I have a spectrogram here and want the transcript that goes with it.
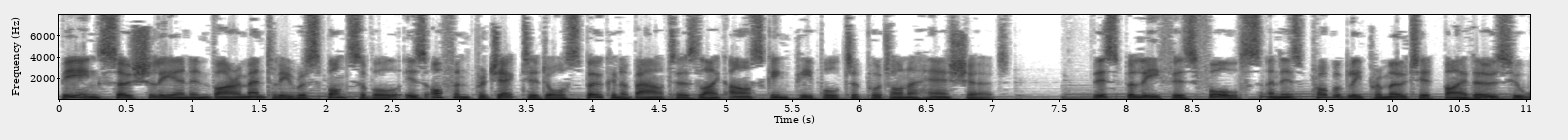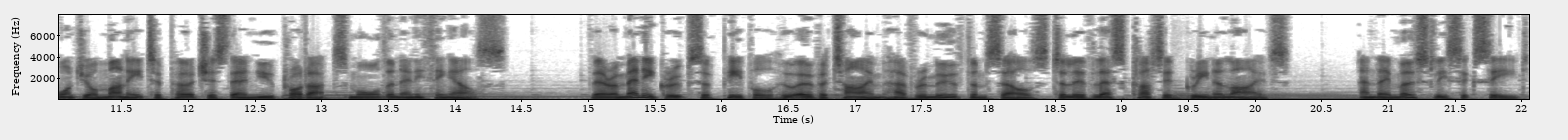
Being socially and environmentally responsible is often projected or spoken about as like asking people to put on a hair shirt. This belief is false and is probably promoted by those who want your money to purchase their new products more than anything else. There are many groups of people who over time have removed themselves to live less cluttered greener lives. And they mostly succeed.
